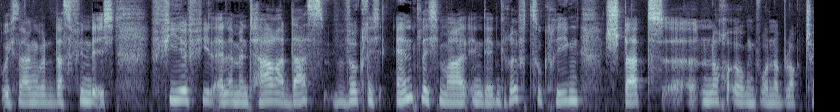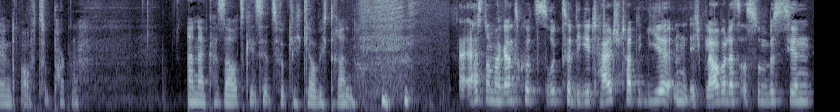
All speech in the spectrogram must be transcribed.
wo ich sagen würde, das finde ich viel, viel elementarer, das wirklich endlich mal in den Griff zu kriegen, statt äh, noch irgendwo eine Blockchain draufzupacken. Anna Kasautsky ist jetzt wirklich, glaube ich, dran. Erst noch mal ganz kurz zurück zur Digitalstrategie. Ich glaube, das ist so ein bisschen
